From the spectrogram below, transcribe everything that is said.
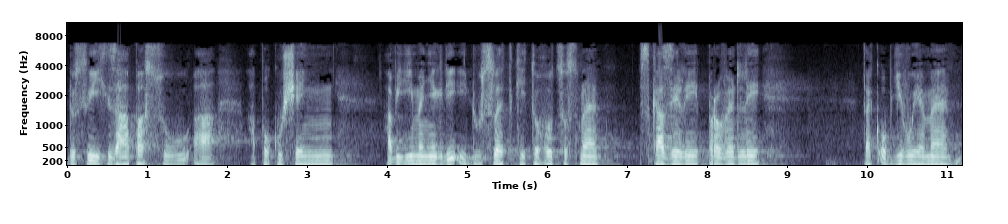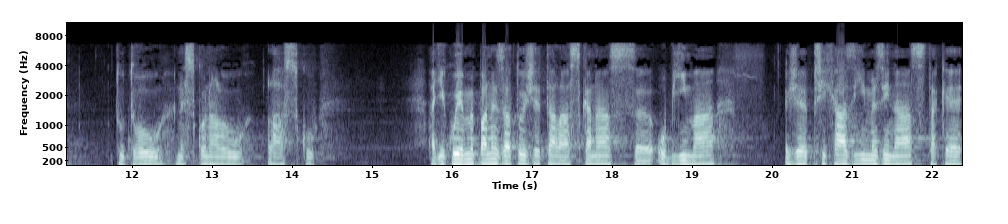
do svých zápasů a, a pokušení a vidíme někdy i důsledky toho, co jsme skazili, provedli, tak obdivujeme tu tvou neskonalou lásku. A děkujeme, pane, za to, že ta láska nás objímá, že přichází mezi nás také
